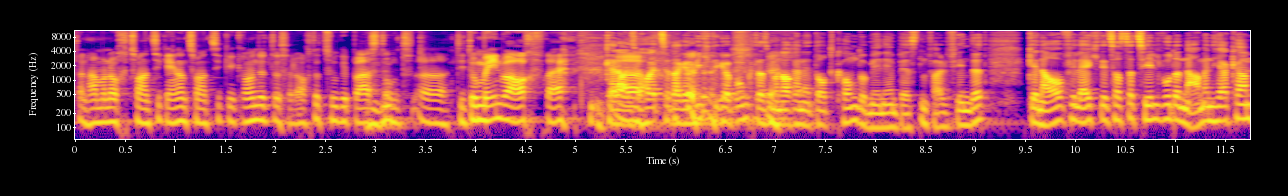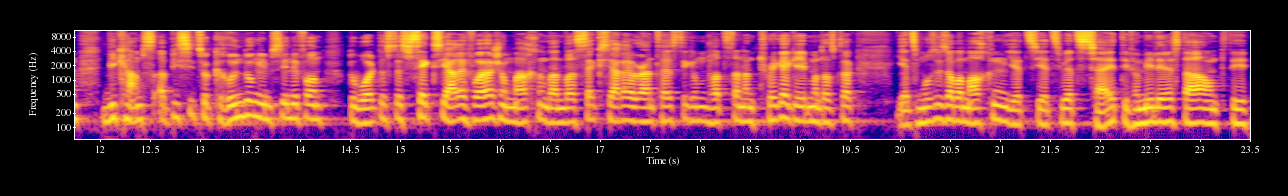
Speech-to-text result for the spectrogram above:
Dann haben wir noch 2021 gegründet, das hat auch dazu gepasst mhm. und äh, die Domain war auch frei. Genau, also äh, heutzutage ein wichtiger Punkt, dass man auch eine .com-Domäne im besten Fall findet. Genau, vielleicht jetzt hast du erzählt, wo der Name herkam. Wie kam es ein bisschen zur Gründung im Sinne von, du wolltest das sechs Jahre vorher schon machen, dann war es sechs Jahre Runtastic und hat es dann einen Trigger gegeben und hast gesagt, jetzt muss ich es aber machen, jetzt, jetzt wird es Zeit, die Familie ist da und die,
